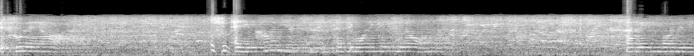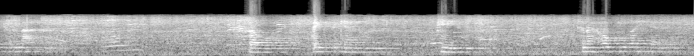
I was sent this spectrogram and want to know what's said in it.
it's who they are. And you come in here tonight because you want to get to know them. That means more than you can imagine. So, thanks again. Peace. And I hope you like it.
